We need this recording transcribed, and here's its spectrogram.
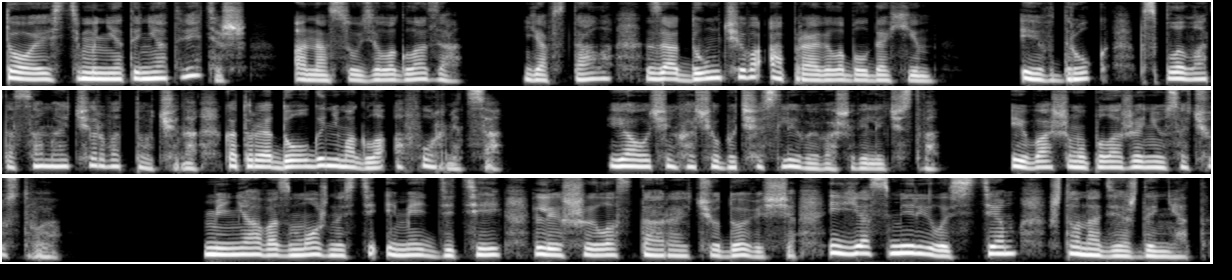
«То есть мне ты не ответишь?» Она сузила глаза. Я встала, задумчиво оправила балдахин. И вдруг всплыла та самая червоточина, которая долго не могла оформиться. «Я очень хочу быть счастливой, Ваше Величество, и вашему положению сочувствую. Меня возможности иметь детей лишило старое чудовище, и я смирилась с тем, что надежды нет.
